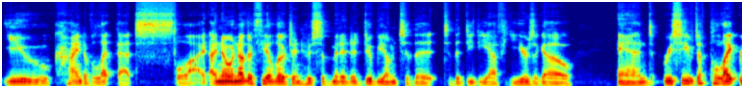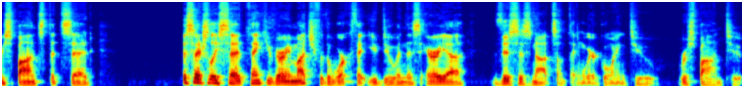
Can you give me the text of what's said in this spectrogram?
you kind of let that slide. I know another theologian who submitted a dubium to the to the DDF years ago and received a polite response that said essentially said thank you very much for the work that you do in this area. This is not something we're going to respond to.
